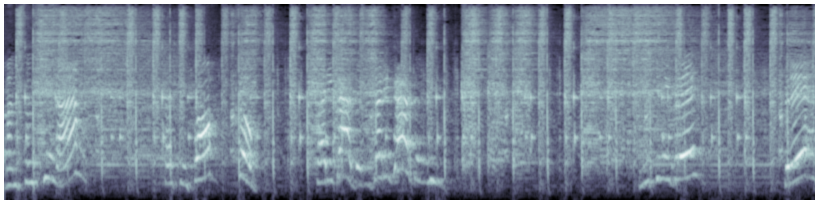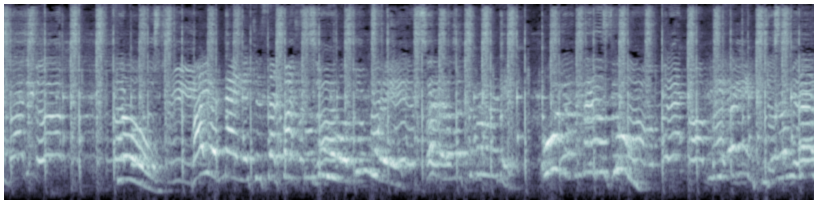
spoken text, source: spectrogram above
vai me sentir, né? Um pó, sou. Carigada, carigada. Último e três. Três. Sou. Vai, Ornay, a gente está para tudo. Vai, vai, vai, vai, vai, vai, vai, vai,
